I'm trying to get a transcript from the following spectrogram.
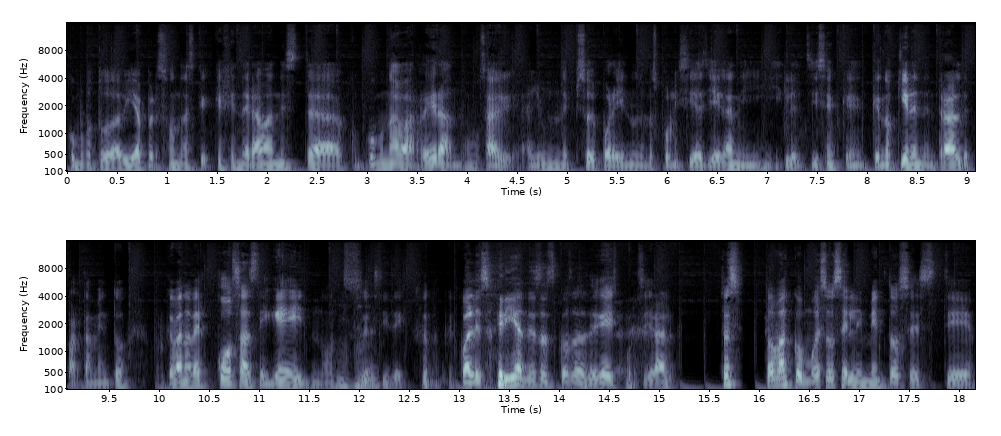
como todavía personas que, generaban esta como una barrera, ¿no? O sea, hay un episodio por ahí donde los policías llegan y, les dicen que, no quieren entrar al departamento porque van a ver cosas de gays, ¿no? Entonces, así de cuáles serían esas cosas de gays, por decir algo. Entonces, toman como esos elementos, este,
